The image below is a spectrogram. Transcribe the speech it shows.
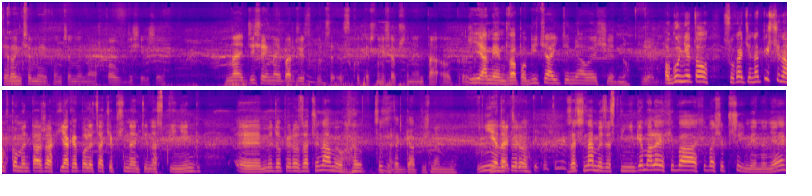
Ten- Kończymy, kończymy nasz połów dzisiejszy. Na, dzisiaj najbardziej skuce, skuteczniejsza przynęta, o proszę. Ja miałem dwa pobicia i ty miałeś jedno. Jedno. Ogólnie to słuchajcie, napiszcie nam w komentarzach, jakie polecacie przynęty na spinning. E, My dopiero zaczynamy. Co ty tak gapisz na mnie? Nie, My na dopiero tylko. Zaczynamy ze spinningiem, ale chyba, chyba się przyjmie, no nie?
